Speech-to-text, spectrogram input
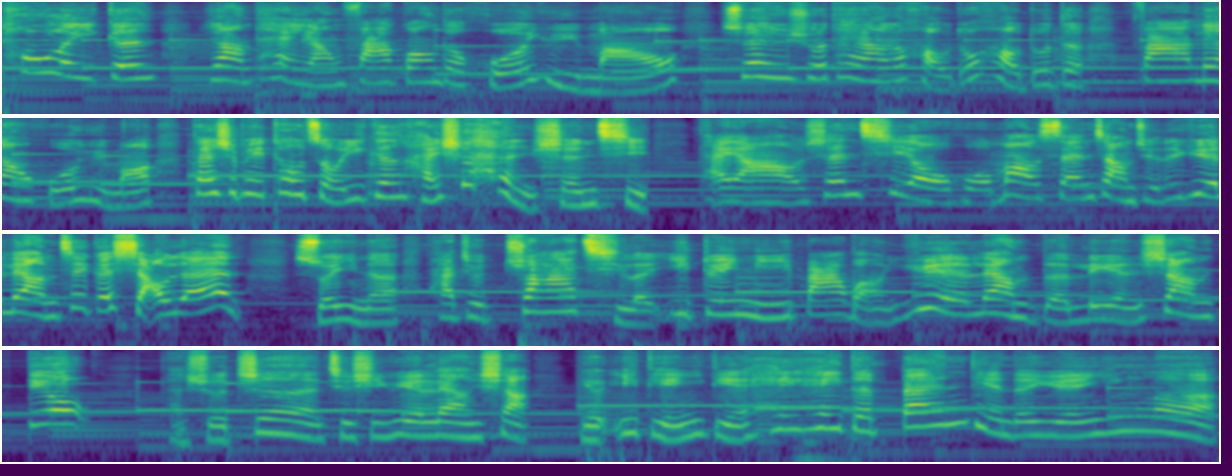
偷了一根让太阳发光的火羽毛。虽然说太阳有好多好多的发亮火羽毛，但是被偷走一根还是很生气。太阳好生气哦，火冒三丈，觉得月亮这个小人，所以呢，他就抓起了一堆泥巴往月亮的脸上丢。他说：“这就是月亮上。”有一点一点黑黑的斑点的原因了，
